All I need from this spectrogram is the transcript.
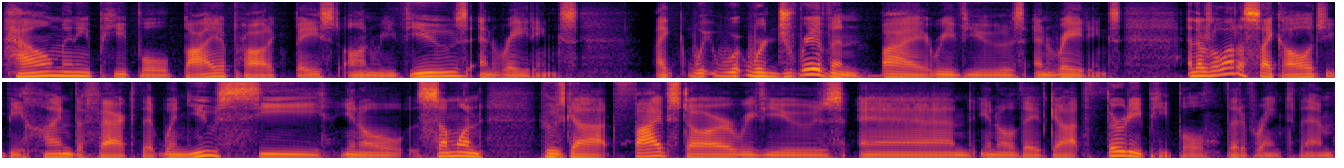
How many people buy a product based on reviews and ratings? Like we, we're driven by reviews and ratings. And there's a lot of psychology behind the fact that when you see, you know, someone who's got five star reviews and, you know, they've got 30 people that have ranked them,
